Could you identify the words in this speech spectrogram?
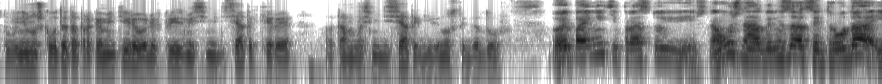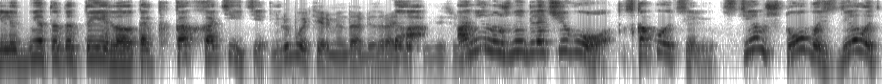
чтобы вы немножко вот это прокомментировали в призме 70-х-80-х, 90-х годов. Вы поймите простую вещь. Научная организация труда или методы Тейлора, как, как хотите. Любой термин, да, без разницы. Да. Здесь уже. Они нужны для чего? С какой целью? С тем, чтобы сделать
